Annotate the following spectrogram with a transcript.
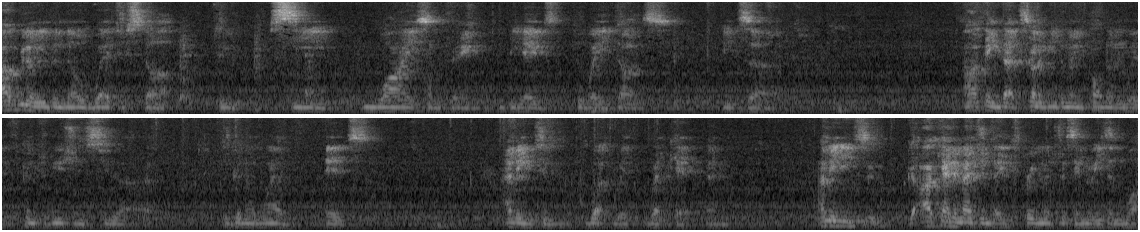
I wouldn't even know where to start to see why something behaves the way it does. It's uh, I think that's going to be the main problem with contributions to uh, to GNOME Web. It's having to work with WebKit, and I mean, it's, I can't imagine that it's pretty much the same reason why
